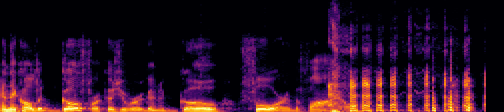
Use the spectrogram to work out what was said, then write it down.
and they called it Gopher because you were going to go for the file.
